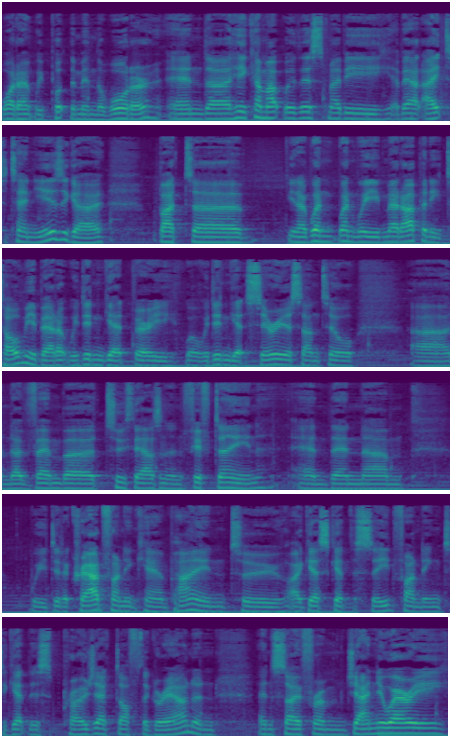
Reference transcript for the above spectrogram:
why don't we put them in the water? And uh, he came up with this maybe about eight to ten years ago, but uh, you know, when when we met up and he told me about it, we didn't get very well. We didn't get serious until uh, November 2015, and then um, we did a crowdfunding campaign to, I guess, get the seed funding to get this project off the ground, and and so from January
